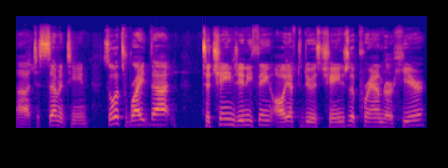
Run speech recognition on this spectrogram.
uh, to 17. So let's write that. To change anything, all you have to do is change the parameter here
